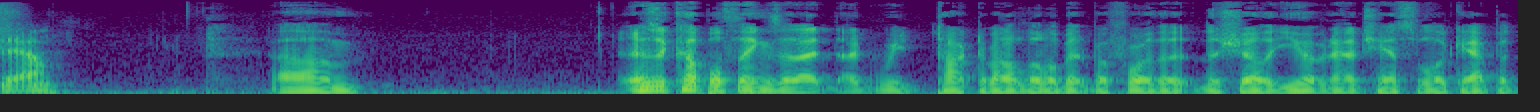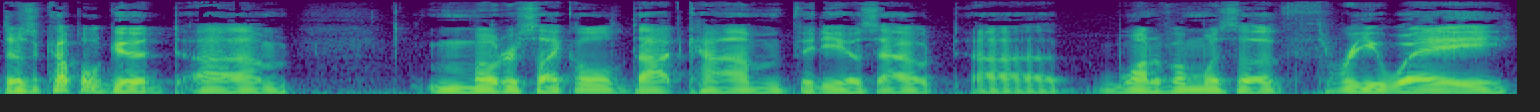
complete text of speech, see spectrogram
Yeah. Um. There's a couple things that I, I, we talked about a little bit before the, the show that you haven't had a chance to look at, but there's a couple good um, motorcycle.com videos out. Uh, one of them was a three way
